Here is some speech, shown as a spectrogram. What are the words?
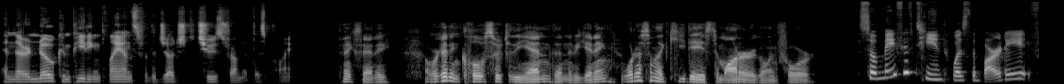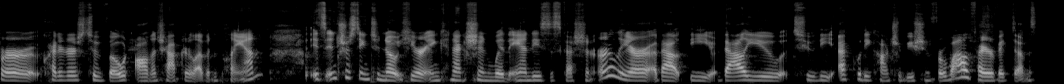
and there are no competing plans for the judge to choose from at this point. Thanks, Andy. Uh, we're getting closer to the end than the beginning. What are some of the key days to monitor going forward? So, May 15th was the bar date for creditors to vote on the Chapter 11 plan. It's interesting to note here, in connection with Andy's discussion earlier about the value to the equity contribution for wildfire victims,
